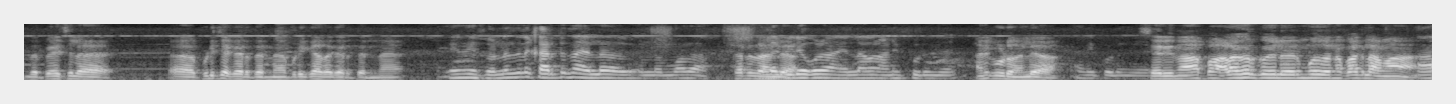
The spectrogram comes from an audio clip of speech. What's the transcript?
இந்த பேச்சில் பிடிச்ச கருத்து என்ன பிடிக்காத கருத்து என்ன? நீ சொன்னதுல கரெக்டு தான் எல்லாம் நம்ம தான். கரெக்டு தான் வீடியோ கூட எல்லாரும் அனுப்பிவிடுங்க. அனுப்பிவிடுவோம் இல்லையா? அனுப்பிவிடுங்க. சரி நான் அப்போ அழகர் கோயில் வரும்போது ஒன்று பார்க்கலாமா? ஆ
